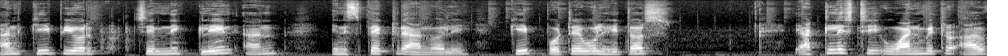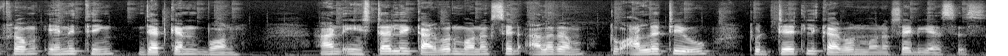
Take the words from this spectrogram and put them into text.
and keep your chimney clean and inspected annually. Keep portable heaters at least 1 meter away from anything that can burn and install a carbon monoxide alarm to alert you to deadly carbon monoxide gases.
